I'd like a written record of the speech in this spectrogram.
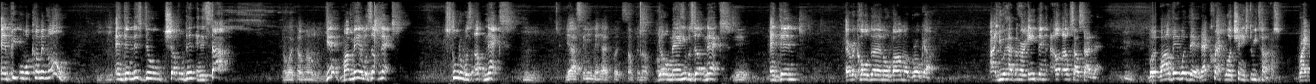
and people were coming home. And then this dude shuffled in and it stopped. No one come home. Yeah, my man was up next. Scooter was up next. Yeah, I seen they had put something up. Yo, man, he was up next. Yeah. And then Eric Holder and Obama broke out. Uh, you haven't heard anything else outside of that. But while they were there, that crack law changed three times, right?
